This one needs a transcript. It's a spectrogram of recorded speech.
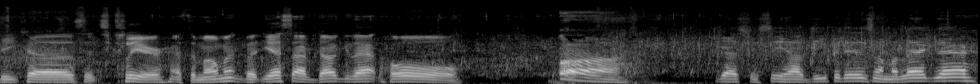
because it's clear at the moment. But yes, I've dug that hole. Oh, you guys can see how deep it is on my leg there.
